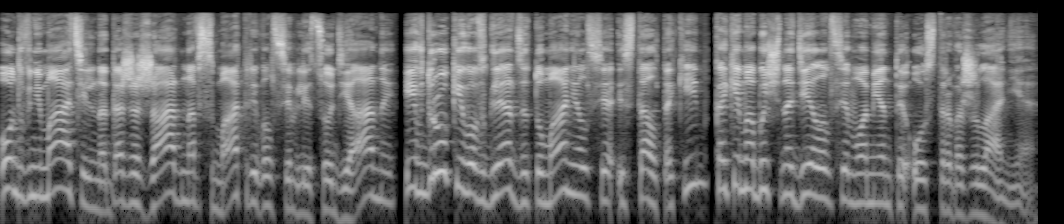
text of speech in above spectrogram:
Он внимательно, даже жадно всматривался в лицо Дианы, и вдруг его взгляд затуманился и стал таким, каким обычно делался в моменты острого желания.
